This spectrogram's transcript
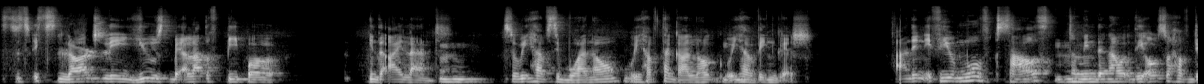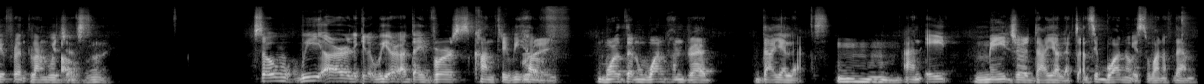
it's, it's largely used by a lot of people in the island. So we have Cebuano, we have Tagalog, we have English. And then if you move south to Mindanao, they also have different languages. Oh, really? So we are like we are a diverse country. We have Right. More than 100 dialects Mhm. and eight major dialects, and Cebuano is one of them.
